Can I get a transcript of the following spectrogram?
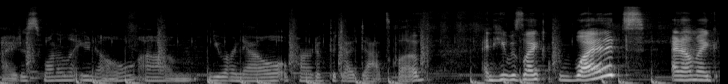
I just want to let you know, um, you are now a part of the Dead Dads Club. And he was like, What? And I'm like,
